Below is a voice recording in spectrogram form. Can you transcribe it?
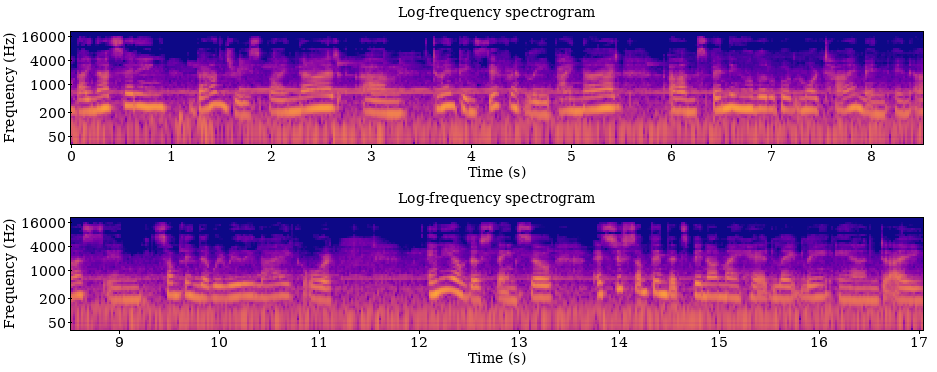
by not setting boundaries, by not um, doing things differently, by not um, spending a little bit more time in, in us in something that we really like or any of those things. So it's just something that's been on my head lately and I,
